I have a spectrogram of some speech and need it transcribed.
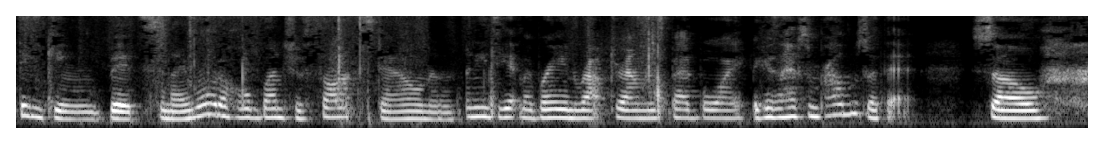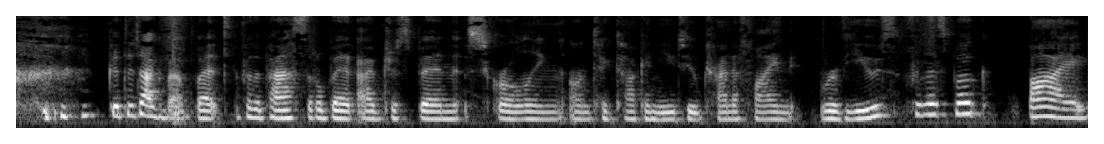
thinking bits and I wrote a whole bunch of thoughts down and I need to get my brain wrapped around this bad boy because I have some problems with it. So good to talk about. But for the past little bit, I've just been scrolling on TikTok and YouTube trying to find reviews for this book by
